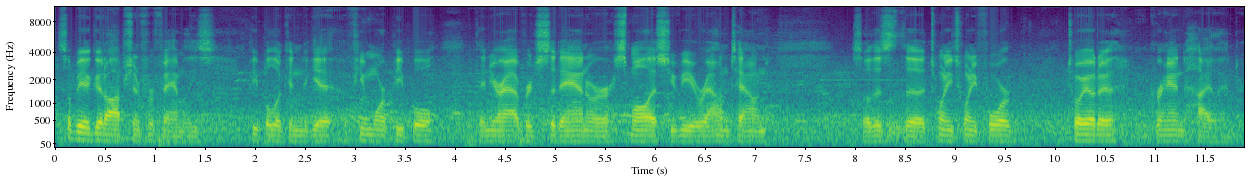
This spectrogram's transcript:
this will be a good option for families. People looking to get a few more people than your average sedan or small SUV around town. So this is the 2024 Toyota Grand Highlander.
